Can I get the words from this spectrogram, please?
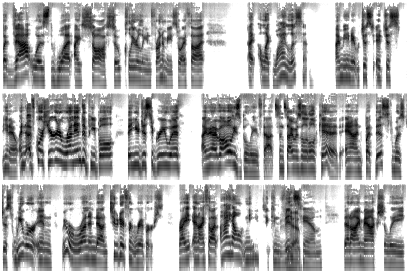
but that was what i saw so clearly in front of me so i thought I, like why listen i mean it just it just you know and of course you're going to run into people that you disagree with I mean, I've always believed that since I was a little kid. And, but this was just, we were in, we were running down two different rivers right? And I thought, I don't need to convince yeah. him that I'm actually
